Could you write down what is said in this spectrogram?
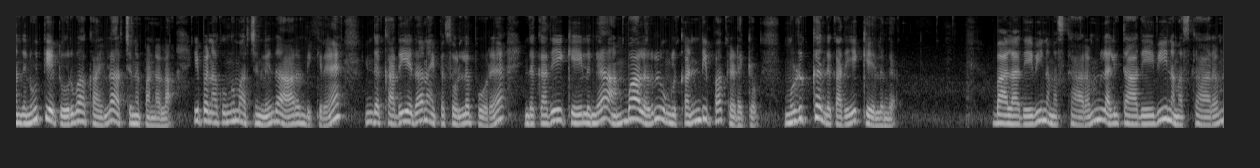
அந்த நூற்றி எட்டு ரூபா காயினில் அர்ச்சனை பண்ணலாம். இப்போ நான் குங்கும அர்ச்சனையிலேருந்து ஆரம்பிக்கிறேன். இந்த கதையை தான் நான் இப்போ சொல்ல போகிறேன் இந்த கதையை கேளுங்க. அம்பாளருள் உங்களுக்கு கண்டிப்பாக கிடைக்கும். முழுக்க இந்த கதையை கேளுங்கள் பாலாதேவி நமஸ்காரம். லலிதா தேவி நமஸ்காரம்.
